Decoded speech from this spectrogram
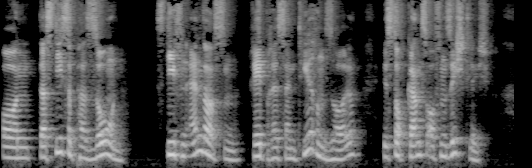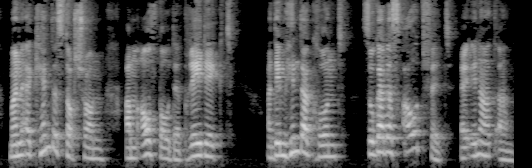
Und dass diese Person Stephen Anderson repräsentieren soll, ist doch ganz offensichtlich. Man erkennt es doch schon am Aufbau der Predigt, an dem Hintergrund, sogar das Outfit erinnert an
